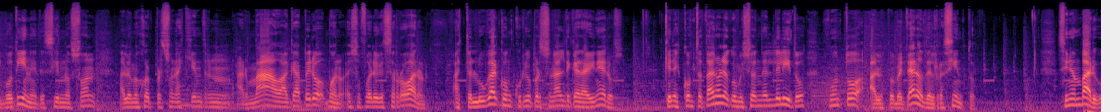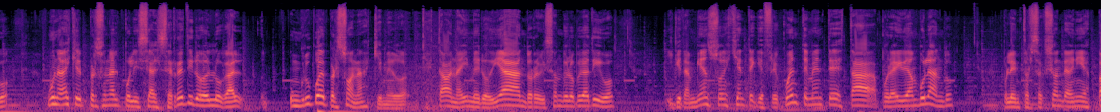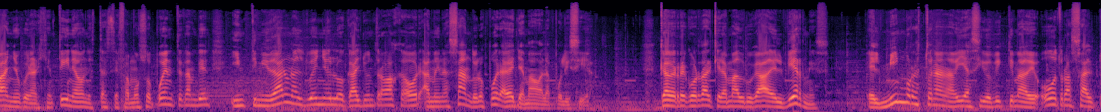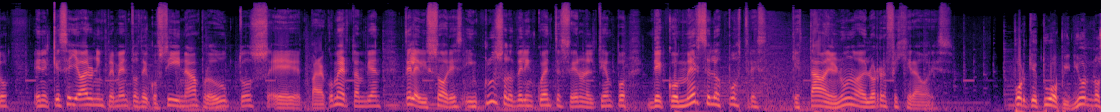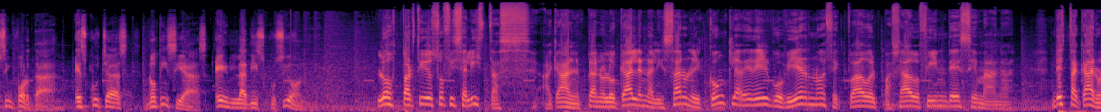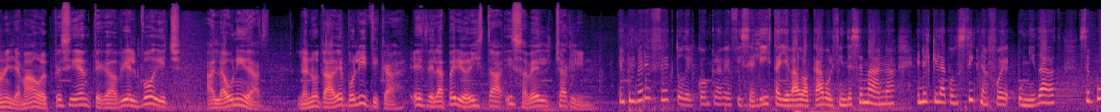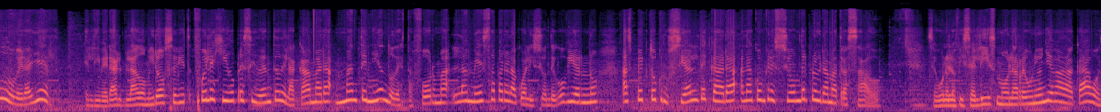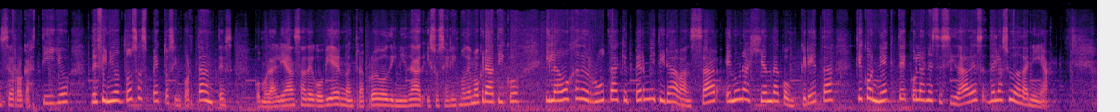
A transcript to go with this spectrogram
botín. Es decir, no son a lo mejor personas que entran armados acá, pero bueno, eso fue lo que se robaron. Hasta el lugar concurrió personal de carabineros, quienes constataron la comisión del delito junto a los propietarios del recinto. Sin embargo, una vez que el personal policial se retiró del local, un grupo de personas que, que estaban ahí merodeando, revisando el operativo, y que también son gente que frecuentemente está por ahí deambulando, por la intersección de Avenida España con Argentina, donde está ese famoso puente también, intimidaron al dueño del local y un trabajador amenazándolos por haber llamado a la policía. Cabe recordar que la madrugada del viernes el mismo restaurante había sido víctima de otro asalto en el que se llevaron implementos de cocina, productos eh, para comer también, televisores, incluso los delincuentes se dieron el tiempo de comerse los postres que estaban en uno de los refrigeradores. Porque tu opinión nos importa. Escuchas noticias en la discusión. Los partidos oficialistas acá en el plano local analizaron el cónclave del gobierno efectuado el pasado fin de semana. Destacaron el llamado del presidente Gabriel Boric a la unidad. La nota de política es de la periodista Isabel Charlín. El primer efecto del cónclave oficialista llevado a cabo el fin de semana, en el que la consigna fue unidad, se pudo ver ayer. El liberal Vlado Mirosevic fue elegido presidente de la Cámara, manteniendo de esta forma la mesa para la coalición de gobierno, aspecto crucial de cara a la concreción del programa trazado. Según el oficialismo, la reunión llevada a cabo en Cerro Castillo definió dos aspectos importantes, como la alianza de gobierno entre Apruebo Dignidad y Socialismo Democrático y la hoja de ruta que permitirá avanzar en una agenda concreta que conecte con las necesidades de la ciudadanía.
